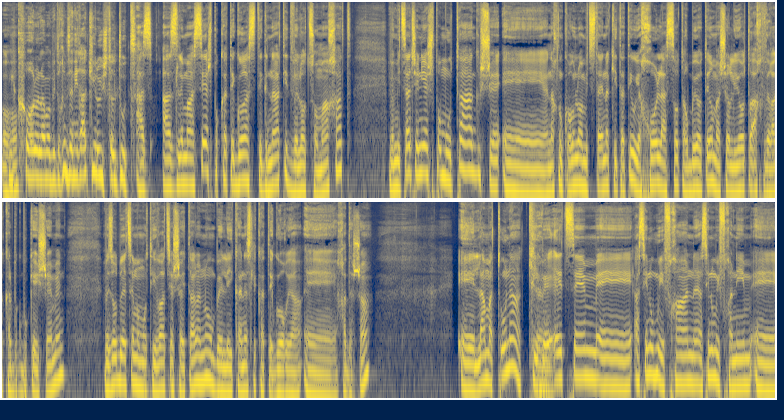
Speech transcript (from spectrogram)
מכל עולם הביטוחים זה נראה כאילו השתלטות. אז, אז למעשה יש פה קטגוריה סטגנטית ולא צומחת, ומצד שני יש פה מותג שאנחנו קוראים לו המצטיין הכיתתי, הוא יכול לעשות הרבה יותר מאשר להיות אך ורק על בקבוקי שמן, וזאת בעצם המוטיבציה שהייתה לנו בלהיכנס לקטגוריה אה, חדשה. אה, למה טונה? כי כן. בעצם אה, עשינו מבחן, עשינו מבחנים, אה,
